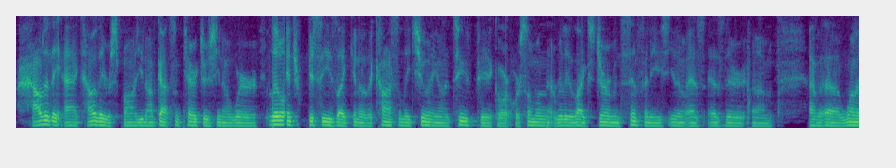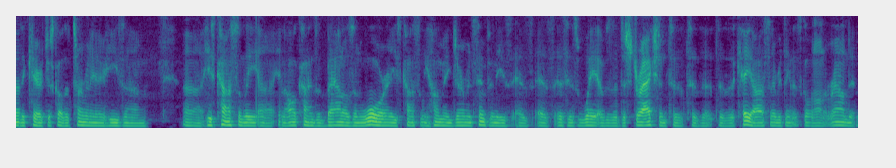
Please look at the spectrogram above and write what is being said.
how do they act how do they respond you know i've got some characters you know where little intricacies like you know they're constantly chewing on a toothpick or or someone that really likes german symphonies you know as as their um i have uh, one of the characters called the terminator he's um uh, he's constantly uh, in all kinds of battles and war, and he's constantly humming German symphonies as as as his way of as a distraction to to the to the chaos and everything that's going on around him.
